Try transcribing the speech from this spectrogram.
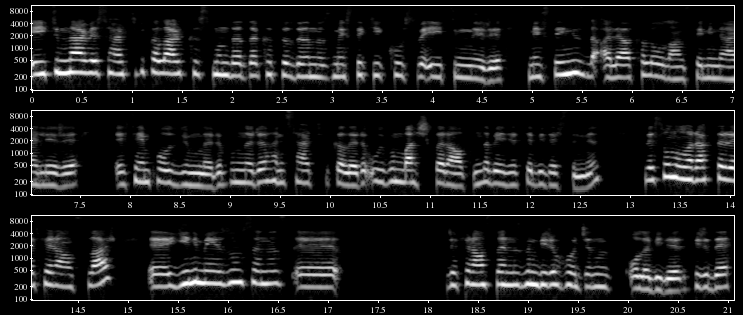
Eğitimler ve sertifikalar kısmında da katıldığınız mesleki kurs ve eğitimleri, mesleğinizle alakalı olan seminerleri e, sempozyumları, bunları hani sertifikaları uygun başlıklar altında belirtebilirsiniz. Ve son olarak da referanslar. E, yeni mezunsanız e, referanslarınızın biri hocanız olabilir. Biri de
